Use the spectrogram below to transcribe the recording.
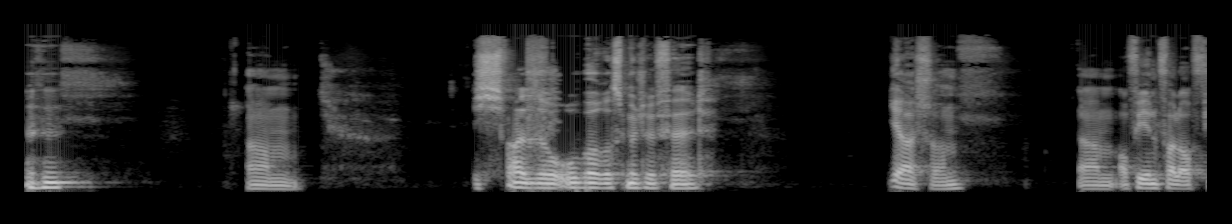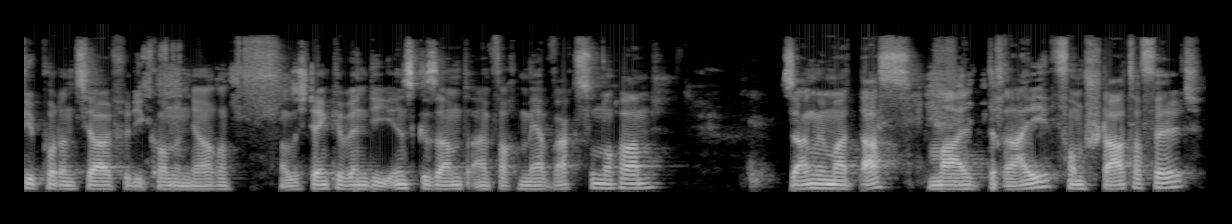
Mhm. Ähm, ich, also oberes Mittelfeld. Ja, schon ähm, auf jeden Fall auch viel Potenzial für die kommenden Jahre. Also ich denke, wenn die insgesamt einfach mehr Wachstum noch haben, sagen wir mal das mal drei vom Starterfeld,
